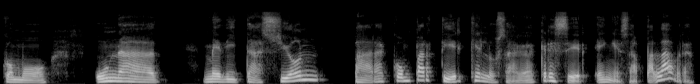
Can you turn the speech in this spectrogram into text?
como una meditación para compartir que los haga crecer en esa palabra.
